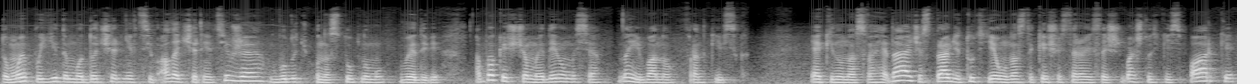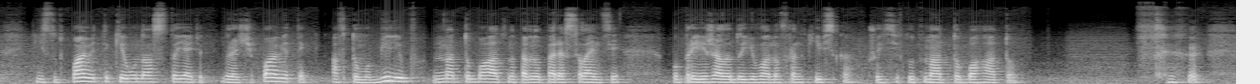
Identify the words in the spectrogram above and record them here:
то ми поїдемо до Чернівців, але Чернівці вже будуть у наступному видиві. А поки що ми дивимося на Івано-Франківськ. Як він у нас виглядає, чи справді тут є у нас таке щось реалістичне. Бачите, тут якісь парки, якісь тут пам'ятники у нас стоять. До речі, пам'ятник, автомобілів надто багато, напевно, переселенці поприїжджали до Івано-Франківська. Щось їх тут надто багато.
